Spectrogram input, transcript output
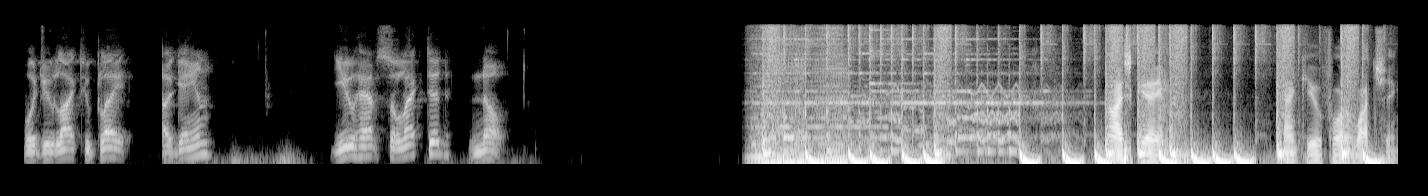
Would you like to play again? You have selected no. Nice game. Thank you for watching.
